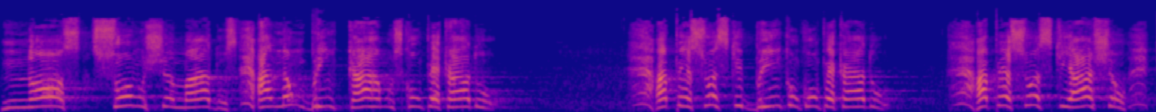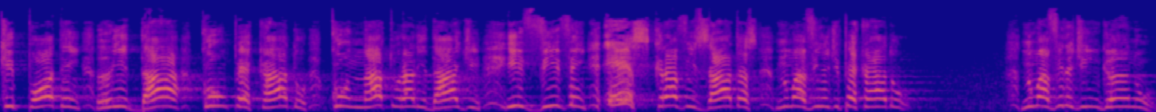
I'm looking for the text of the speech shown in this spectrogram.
Nós somos chamados a não brincarmos com o pecado. Há pessoas que brincam com o pecado. Há pessoas que acham que podem lidar com o pecado com naturalidade e vivem escravizadas numa vida de pecado, numa vida de engano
